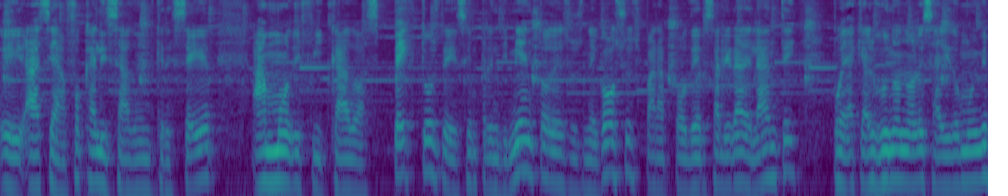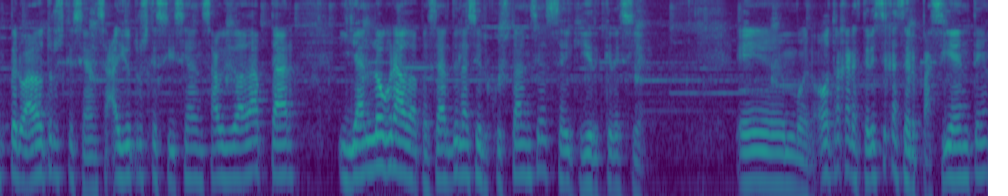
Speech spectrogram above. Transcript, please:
Eh, se ha focalizado en crecer, ha modificado aspectos de ese emprendimiento, de sus negocios para poder salir adelante. Puede que a algunos no les ha ido muy bien, pero hay otros que, se han, hay otros que sí se han sabido adaptar y han logrado, a pesar de las circunstancias, seguir creciendo. Eh, bueno, otra característica, ser paciente.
